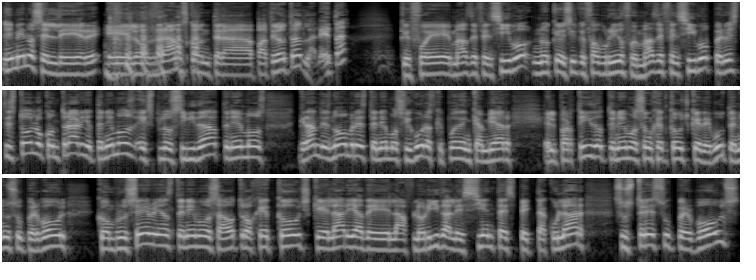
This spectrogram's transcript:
Y menos el de eh, los Rams contra Patriotas, la neta que fue más defensivo. No quiero decir que fue aburrido, fue más defensivo, pero este es todo lo contrario. Tenemos explosividad, tenemos grandes nombres, tenemos figuras que pueden cambiar el partido. Tenemos un head coach que debuta en un Super Bowl con Bruce Arians. Tenemos a otro head coach que el área de la Florida le sienta espectacular. Sus tres Super Bowls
